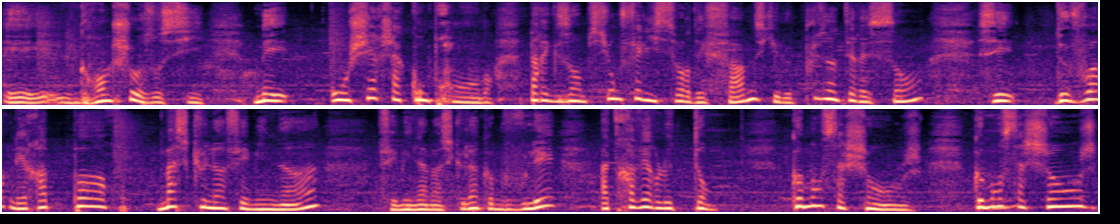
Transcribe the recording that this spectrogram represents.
et une grande chose aussi. Mais on cherche à comprendre. Par exemple, si on fait l'histoire des femmes, ce qui est le plus intéressant, c'est de voir les rapports masculin-féminin, féminin-masculin comme vous voulez, à travers le temps. Comment ça change? Comment ça change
